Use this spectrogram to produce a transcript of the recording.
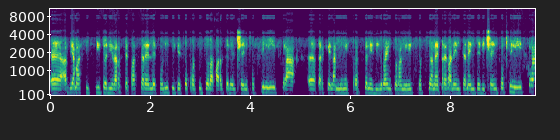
Eh, abbiamo assistito a diverse passerelle politiche, soprattutto da parte del centro-sinistra, eh, perché l'amministrazione di Duento è un'amministrazione prevalentemente di centro-sinistra,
